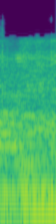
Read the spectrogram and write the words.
사랑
